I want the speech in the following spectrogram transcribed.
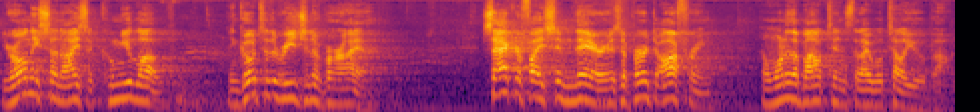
your only son Isaac, whom you love, and go to the region of Moriah. Sacrifice him there as a burnt offering on one of the mountains that I will tell you about.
